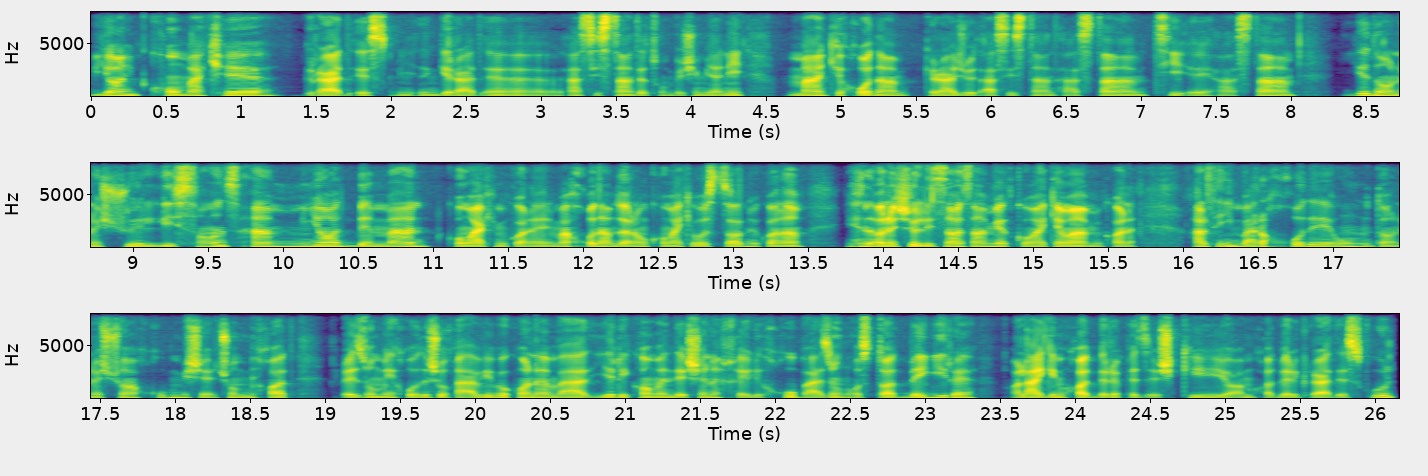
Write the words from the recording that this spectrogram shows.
بیایم کمک grad, as... grad assistant تون بشیم. یعنی من که خودم graduate assistant هستم TA هستم یه دانشجوی لیسانس هم میاد به من کمک می‌کنه. یعنی من خودم دارم کمک استاد می‌کنم یه دانشجو لیسانس هم میاد کمک من می‌کنه. البته این برای خود اون دانشجو هم خوب میشه چون می‌خواد رزومه خودش رو قوی بکنه و یه recommendation خیلی خوب از اون استاد بگیره. حالا اگه می‌خواد بره پزشکی یا می‌خواد بره grad school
